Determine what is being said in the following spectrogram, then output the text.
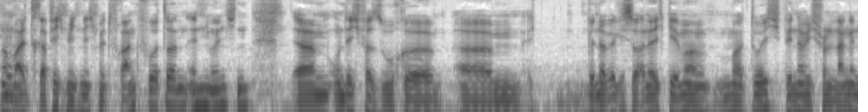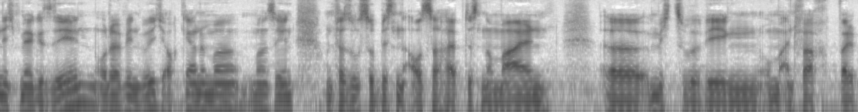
Normal treffe ich mich nicht mit Frankfurtern in München. Ähm, und ich versuche, ähm, ich bin da wirklich so einer, ich gehe immer mal durch, wen habe ich schon lange nicht mehr gesehen oder wen würde ich auch gerne mal, mal sehen und versuche so ein bisschen außerhalb des Normalen äh, mich zu bewegen, um einfach, weil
